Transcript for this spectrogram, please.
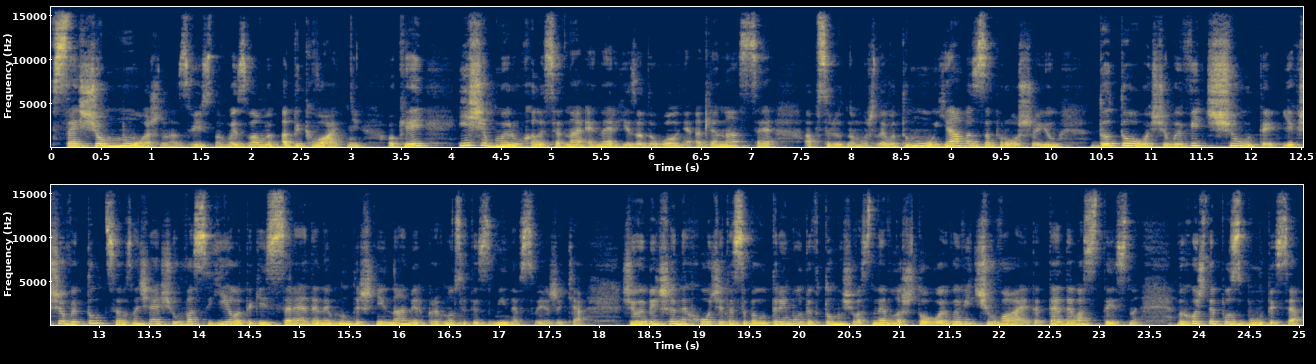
Все, що можна, звісно, ми з вами адекватні, окей? І щоб ми рухалися на енергії задоволення. А для нас це абсолютно можливо. Тому я вас запрошую до того, щоб відчути, якщо ви тут, це означає, що у вас є отакий зсередини внутрішній намір привносити зміни в своє життя. Що ви більше не хочете себе утримувати в тому, що вас не влаштовує. Ви відчуваєте те, де вас тисне. Ви хочете позбутися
